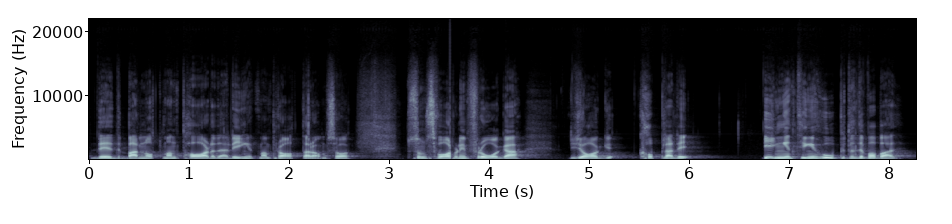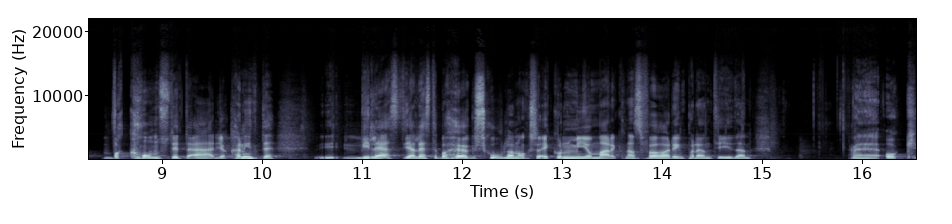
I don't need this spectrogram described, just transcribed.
det är bara något man tar det där. Det är inget man pratar om. Så som svar på din fråga. Jag kopplade ingenting ihop utan det var bara vad konstigt det är. Jag kan inte... Vi läste, jag läste på högskolan också ekonomi och marknadsföring på den tiden. Eh, och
